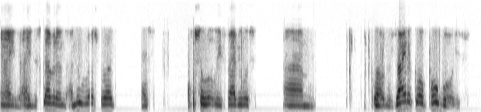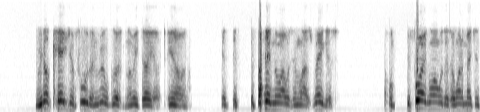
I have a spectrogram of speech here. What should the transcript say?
and I, I discovered a, a, new restaurant that's absolutely fabulous um, called Zydeco Po' Boys. Real Cajun food and real good. Let me tell you, you know, if, if, if I didn't know I was in Las Vegas, oh, before I go on with this, I want to mention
